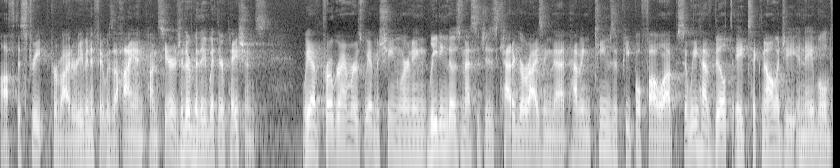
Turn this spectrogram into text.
off the street provider, even if it was a high end concierge. They're busy with their patients. We have programmers, we have machine learning, reading those messages, categorizing that, having teams of people follow up. So we have built a technology enabled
